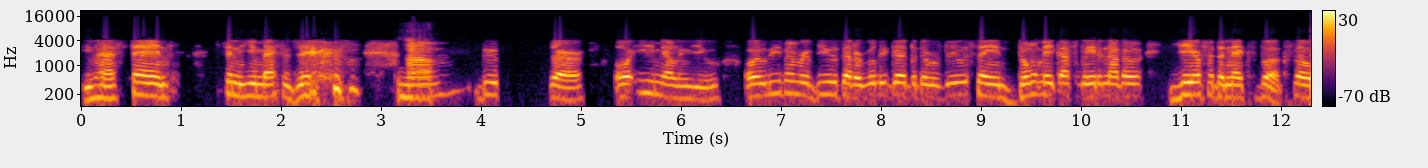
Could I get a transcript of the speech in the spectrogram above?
you have fans sending you messages, yeah. um, or emailing you or leaving reviews that are really good, but the reviews saying don't make us wait another year for the next book. So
